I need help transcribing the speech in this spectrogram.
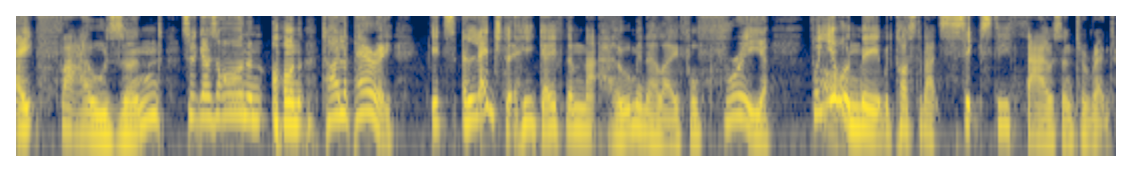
Eight thousand. So it goes on and on. Tyler Perry. It's alleged that he gave them that home in LA for free. For Oh. you and me, it would cost about sixty thousand to rent.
